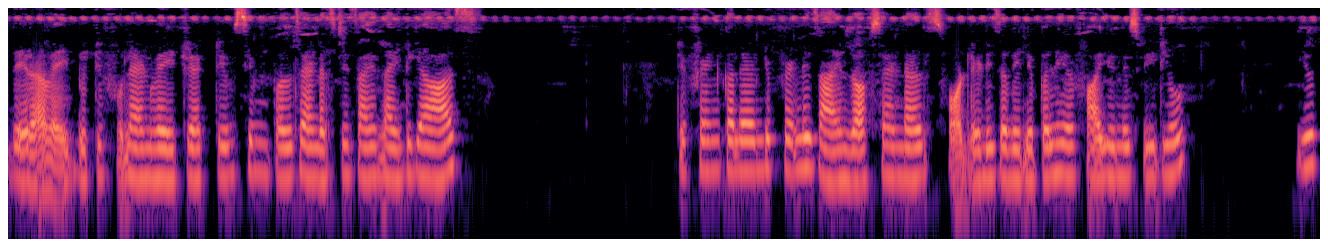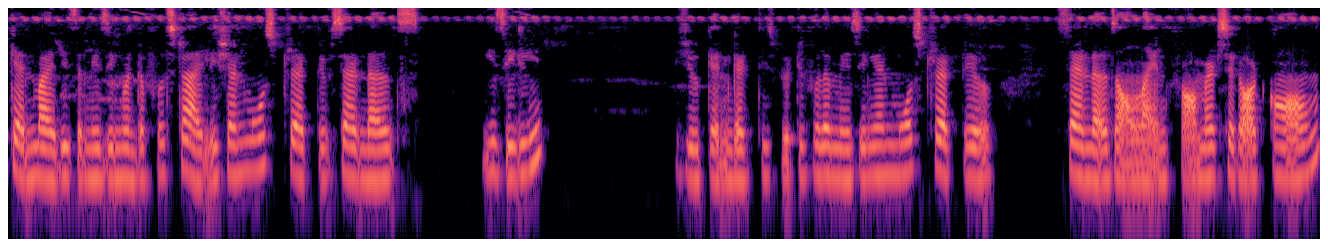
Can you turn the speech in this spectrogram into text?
There are very beautiful and very attractive simple sandals design ideas different color and different designs of sandals for ladies available here for you in this video. You can buy these amazing wonderful stylish and most attractive sandals easily. You can get these beautiful amazing and most attractive sandals online from etsy.com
